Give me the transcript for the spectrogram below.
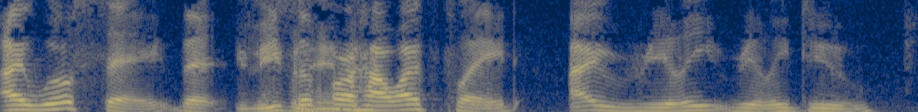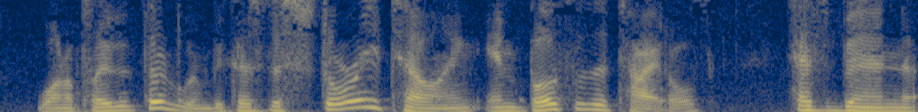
I will say that so far how I've played, I really, really do want to play the third one because the storytelling in both of the titles has been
